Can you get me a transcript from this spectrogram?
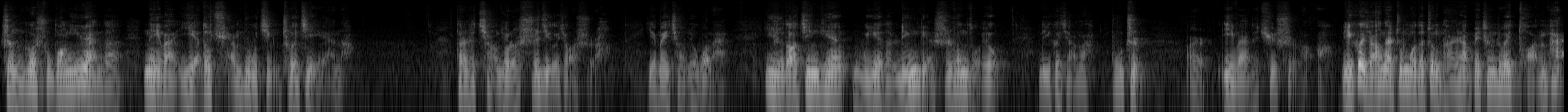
整个曙光医院的内外也都全部警车戒严呐。但是抢救了十几个小时啊，也没抢救过来。一直到今天午夜的零点十分左右，李克强啊不治而意外的去世了啊。李克强在中国的政坛上被称之为团派，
